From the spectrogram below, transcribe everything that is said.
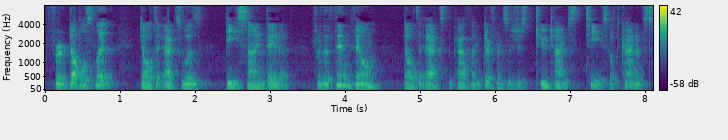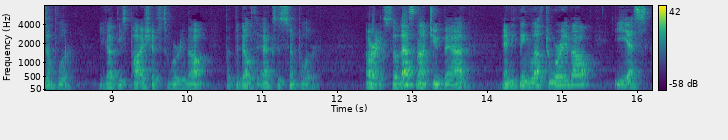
For double slit, delta x was d sine theta. For the thin film, delta x, the path length difference, is just 2 times t, so it's kind of simpler. You got these pi shifts to worry about, but the delta x is simpler. Alright, so that's not too bad. Anything left to worry about? Yes,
